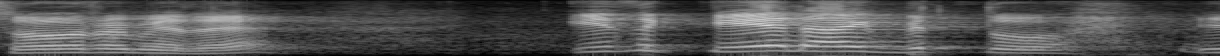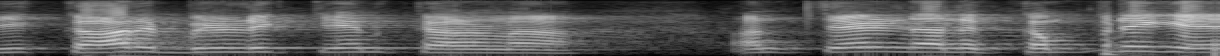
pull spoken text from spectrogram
ಶೋರೂಮ್ ಇದೆ ಇದಕ್ಕೇನಾಗಿ ಬಿತ್ತು? ಈ ಕಾರ್ ಬೀಳಲಿಕ್ಕೆ ಏನು ಕಾರಣ? ಅಂತೇಳಿ ನಾನು ಕಂಪ್ನಿಗೆ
